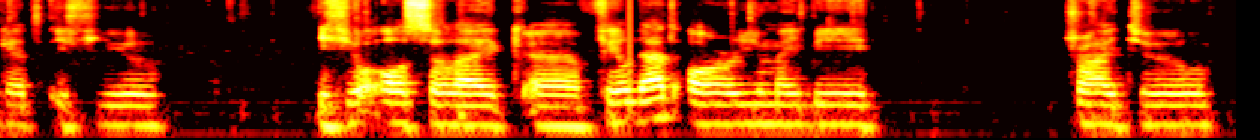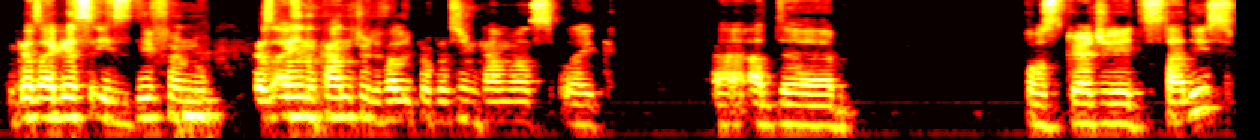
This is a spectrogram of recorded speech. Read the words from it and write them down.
get if you if you also like uh, feel that or you maybe try to because I guess it's different. Mm -hmm because I encountered the value proposition canvas like uh, at the postgraduate studies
